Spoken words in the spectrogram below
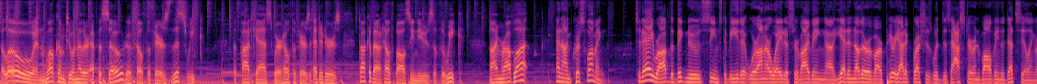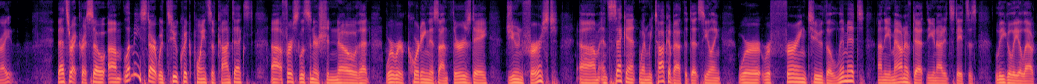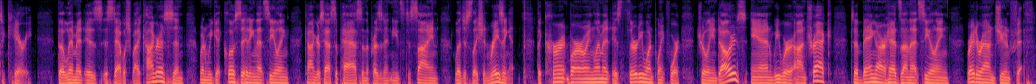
Hello, and welcome to another episode of Health Affairs This Week, the podcast where health affairs editors talk about health policy news of the week. I'm Rob Lott. And I'm Chris Fleming. Today, Rob, the big news seems to be that we're on our way to surviving uh, yet another of our periodic brushes with disaster involving the debt ceiling, right? That's right, Chris. So um, let me start with two quick points of context. Uh, first, listeners should know that we're recording this on Thursday, June 1st. Um, and second, when we talk about the debt ceiling, we're referring to the limit on the amount of debt the United States is legally allowed to carry the limit is established by Congress. And when we get close to hitting that ceiling, Congress has to pass and the president needs to sign legislation raising it. The current borrowing limit is $31.4 trillion. And we were on track to bang our heads on that ceiling right around June 5th.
